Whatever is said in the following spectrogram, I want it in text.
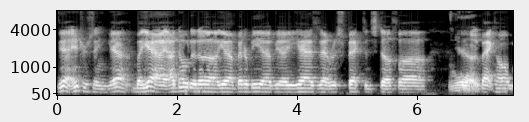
Yeah, interesting. Yeah, but yeah, I know that. Uh, yeah, better be Beterbiev. Yeah, he has that respect and stuff. Uh, yeah, back home,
